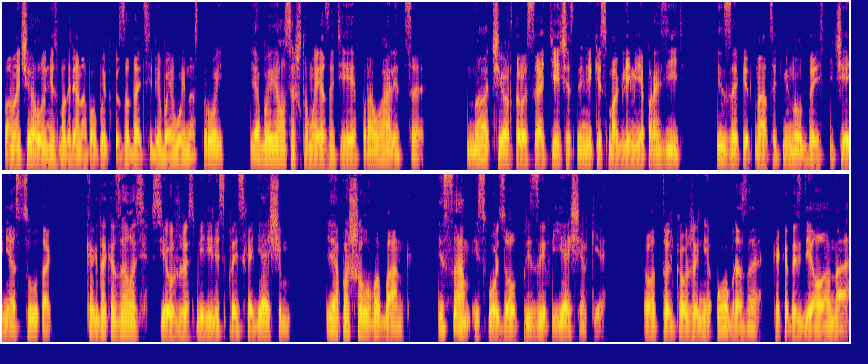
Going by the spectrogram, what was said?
Поначалу, несмотря на попытку задать себе боевой настрой, я боялся, что моя затея провалится. Но чертовы соотечественники смогли меня поразить. И за 15 минут до истечения суток, когда, казалось, все уже смирились с происходящим, я пошел в банк и сам использовал призыв ящерки. Вот только уже не образа, как это сделала она,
